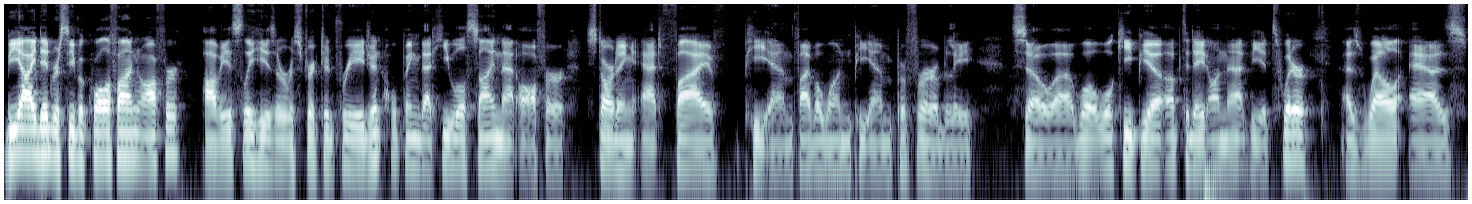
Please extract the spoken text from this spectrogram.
BI did receive a qualifying offer. Obviously, he is a restricted free agent, hoping that he will sign that offer starting at 5 p.m., 5:01 p.m. preferably so uh, we'll we'll keep you up to date on that via Twitter as well as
